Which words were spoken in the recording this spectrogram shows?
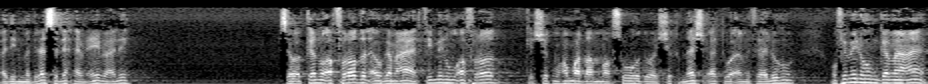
هذه المدرسة اللي إحنا بنعيب عليه سواء كانوا أفرادا أو جماعات. في منهم أفراد كالشيخ محمد عبد المقصود والشيخ نشأت وأمثاله وفي منهم جماعات.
